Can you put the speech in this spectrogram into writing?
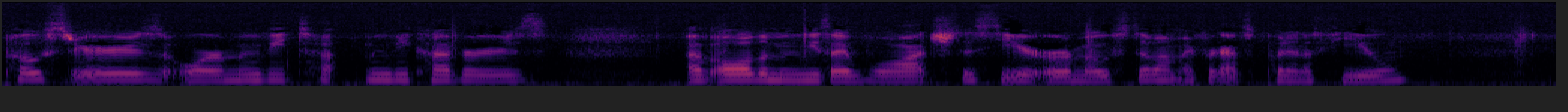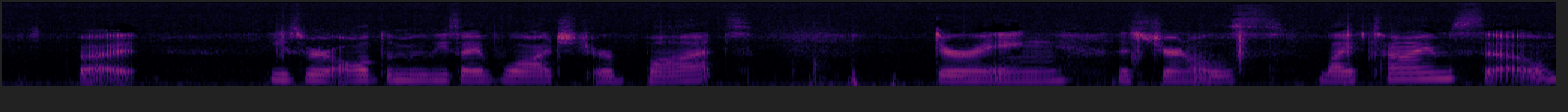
posters or movie movie covers of all the movies I've watched this year, or most of them. I forgot to put in a few, but these were all the movies I've watched or bought during this journal's lifetime, so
